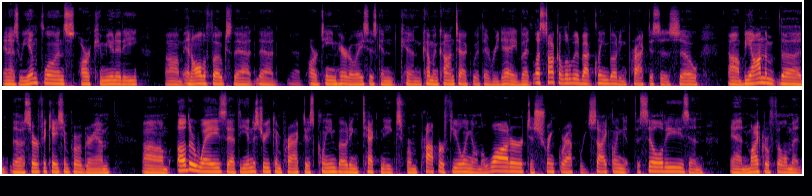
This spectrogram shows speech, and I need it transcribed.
and as we influence our community um, and all the folks that, that that our team here at Oasis can can come in contact with every day. But let's talk a little bit about clean boating practices. So uh, beyond the, the the certification program, um, other ways that the industry can practice clean boating techniques from proper fueling on the water to shrink wrap recycling at facilities and and microfilament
